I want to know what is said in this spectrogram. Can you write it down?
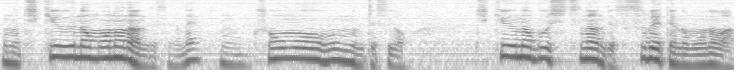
この地球のものなんですよね、うん、そう思うんですよ。地球の物質なんです。全てのものは。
